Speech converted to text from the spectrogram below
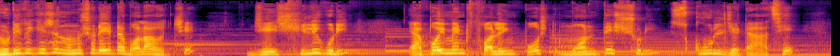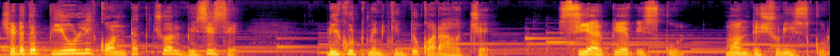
নোটিফিকেশন অনুসারে এটা বলা হচ্ছে যে Siliguri appointment following post Manteshwari school যেটা আছে, সেটাতে পিওরলি কন্ট্রাকচুয়াল বেসিসে রিক্রুটমেন্ট কিন্তু করা হচ্ছে। সিআরপিএফ স্কুল মন্তেশ্বরী স্কুল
